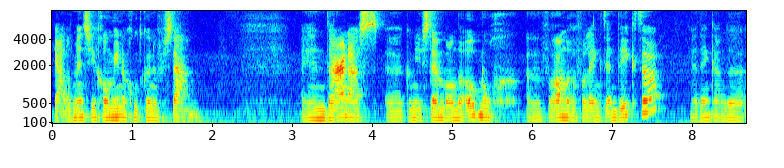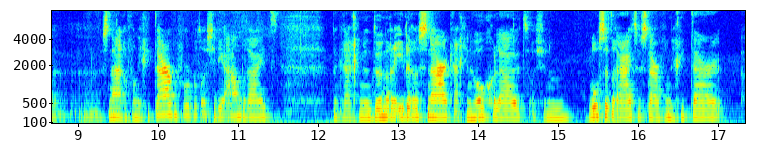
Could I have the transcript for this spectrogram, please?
ja, dat mensen je gewoon minder goed kunnen verstaan. En daarnaast eh, kunnen je stembanden ook nog veranderen van lengte en dikte. Ja, denk aan de eh, snaren van die gitaar bijvoorbeeld, als je die aandraait. Dan krijg je een dunnere iedere snaar, krijg je een hoog geluid. Als je hem losse draait, de snaar van die gitaar, eh,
